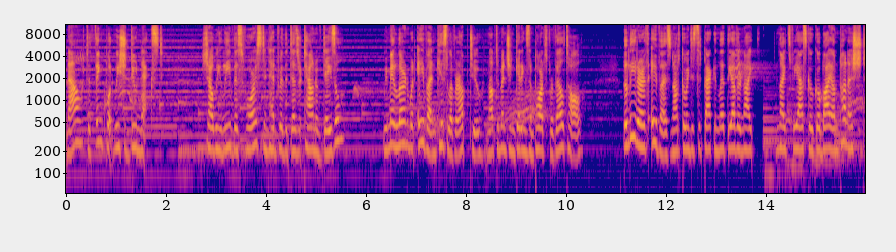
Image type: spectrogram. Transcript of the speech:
Now, to think what we should do next. Shall we leave this forest and head for the desert town of Dazil? We may learn what Aveh and Kislev are up to, not to mention getting some parts for Weltall. The leader of Aveh is not going to sit back and let the other night night's fiasco go by unpunished.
